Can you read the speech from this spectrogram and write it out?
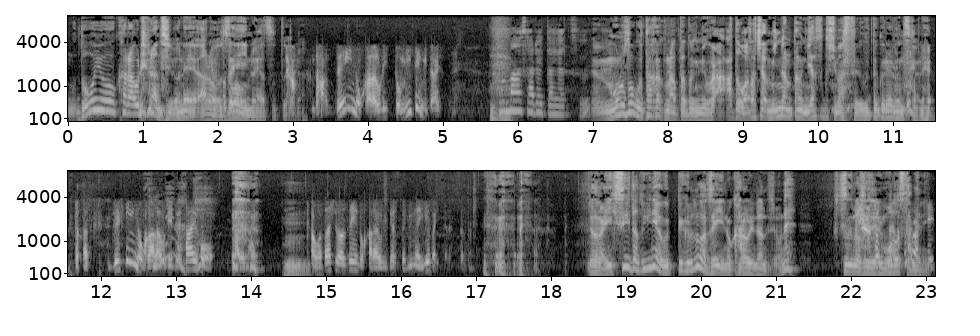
どういう空売りなんでしょうね、あの、善意のやつというのは。善意の空売りと見てみたいですね。不満されたやつ？ものすごく高くなった時に、わーっと私はみんなのために安くしますって 売ってくれるんですかね？だから善意の空売りで逮捕されない。だから私は善意の空売りですってみんな言えばいいんですから。だから行き過ぎた時には売ってくるのが善意のカロリーなんでしょうね。普通の水準に戻すために。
